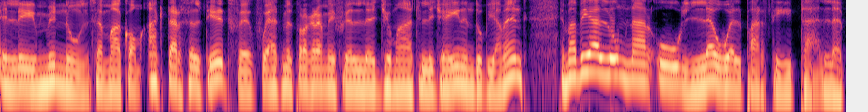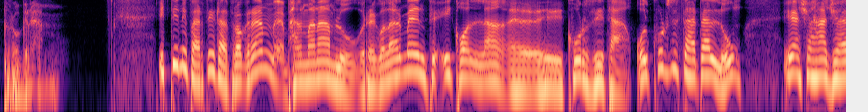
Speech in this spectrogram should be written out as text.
illi minnu nsemmakom aktar siltiet f'wieħed mill-programmi fil-ġimgħat li ġejjin indubjament, imma bija llum nar u l-ewwel parti tal-programm. It-tieni parti tal-programm bħalma nagħmlu regolarment ikolla eh, kurzita u l-kurzita tal-lum hija xi ħaġa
